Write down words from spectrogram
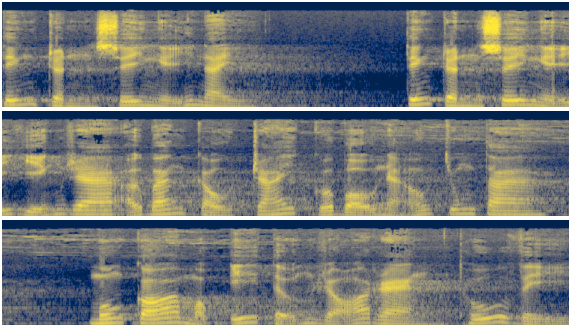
tiến trình suy nghĩ này. Tiến trình suy nghĩ diễn ra ở bán cầu trái của bộ não chúng ta. Muốn có một ý tưởng rõ ràng, thú vị,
